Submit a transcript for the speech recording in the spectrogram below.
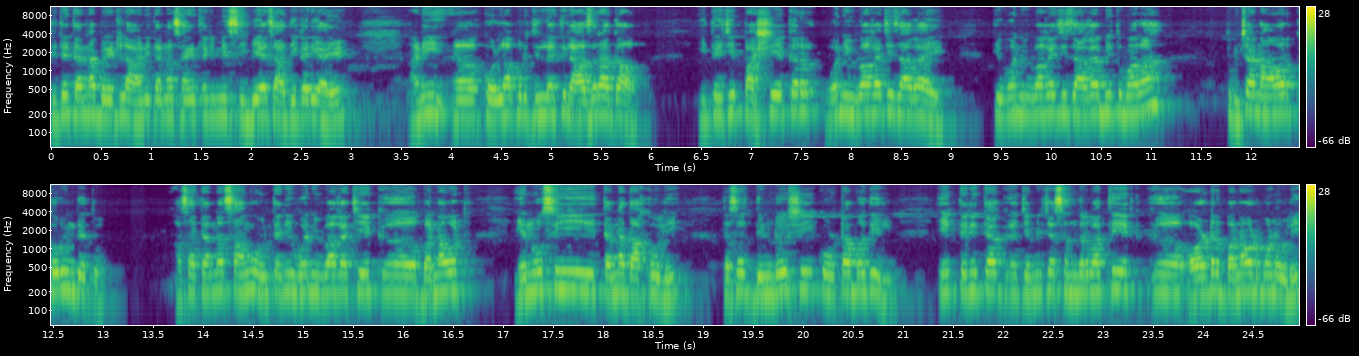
तिथे त्यांना भेटला आणि त्यांना सांगितलं की मी सी बी आयचा अधिकारी आहे. आणि कोल्हापूर जिल्ह्यातील आजरा गाव इथे जी पाचशे एकर वन विभागाची जागा आहे ती वन विभागाची जागा मी तुम्हाला तुमच्या नावावर करून देतो. असा त्यांना सांगून त्यांनी वन विभागाची एक बनावट एन ओ सी त्यांना दाखवली. तसंच दिंडोशी कोर्टामधील एक त्यांनी त्या जमिनीच्या संदर्भातली एक ऑर्डर बनावट बनवली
